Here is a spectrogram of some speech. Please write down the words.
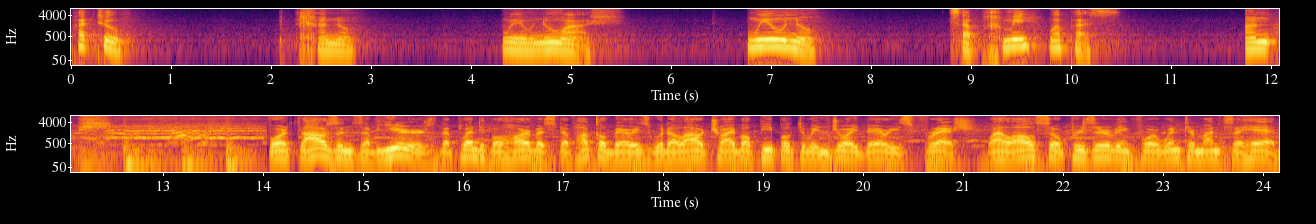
patu, tchano, wiunuash, wiuno, tsapchmi wapas. For thousands of years, the plentiful harvest of huckleberries would allow tribal people to enjoy berries fresh, while also preserving for winter months ahead.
